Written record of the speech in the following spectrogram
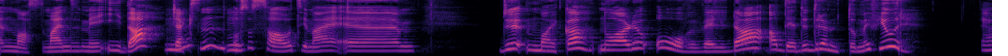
en mastermind med Ida Jackson, Jackson, Mm. og så sa hun til meg eh, Du, Maika, nå er du overvelda av det du drømte om i fjor. Ja.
